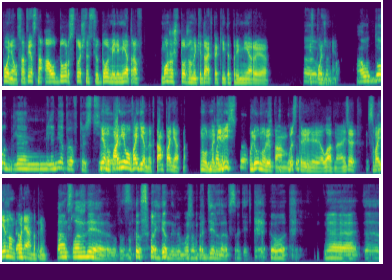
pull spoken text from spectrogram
понял. Соответственно, аутдор с точностью до миллиметров. Можешь тоже накидать какие-то примеры э, использования? аутдор для миллиметров, то есть, Не, ну э, помимо военных, там понятно. Ну, ну, понятно, навелись, да. Плюнули там, выстрелили, ладно. А Эти с военным Там, понятно. прям. там сложнее с, с военными, можем отдельно обсудить. Вот. Э, э,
